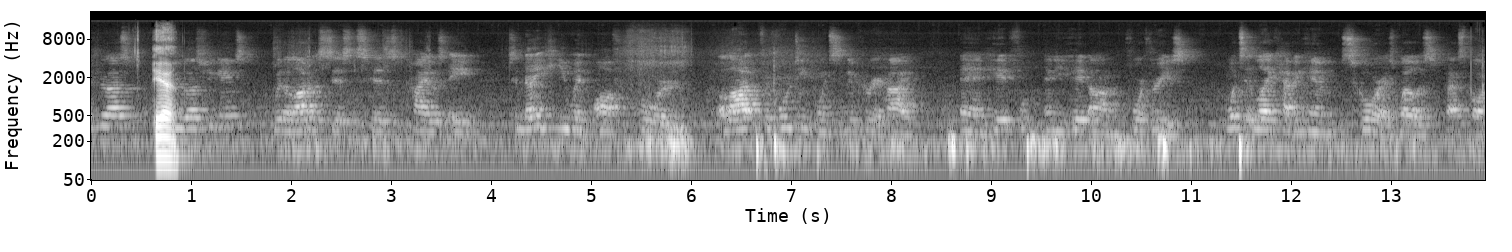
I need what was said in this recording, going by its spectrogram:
with a lot of assists. His high was eight. Tonight he went off for a lot for 14 points, new career high, and hit and he hit um, four threes. What's it like having him score as well as pass the ball?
